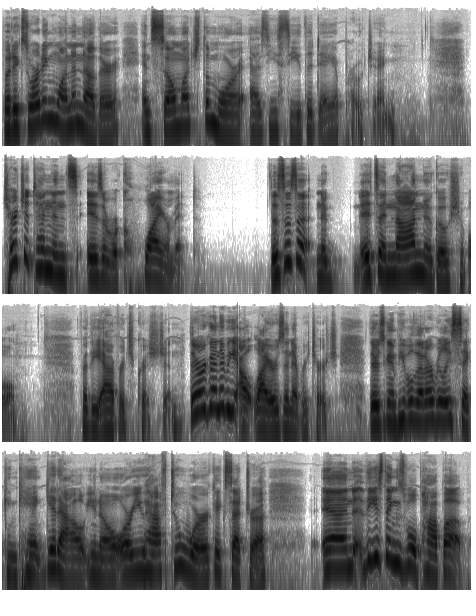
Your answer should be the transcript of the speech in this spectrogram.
but exhorting one another, and so much the more as ye see the day approaching." Church attendance is a requirement. This isn't it's a non-negotiable for the average Christian. There are going to be outliers in every church. There's going to be people that are really sick and can't get out, you know, or you have to work, etc. And these things will pop up.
